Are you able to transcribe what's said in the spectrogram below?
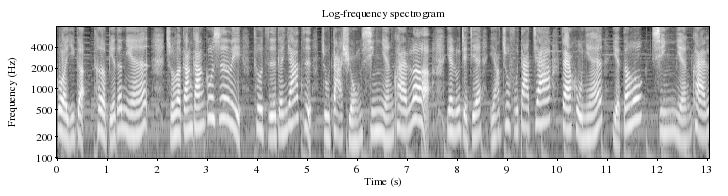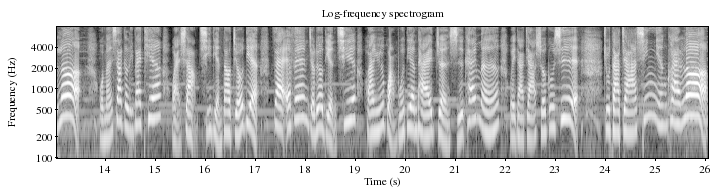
过一个特别的年。除了刚刚故事里兔子跟鸭子祝大熊新年快乐，燕如姐姐也要祝福大家在虎年也都新年快乐。我们下个礼拜天晚上七点到九点，在 FM 九六点七环宇广播电台准时开门，为大家说故事。祝大家新年快乐，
